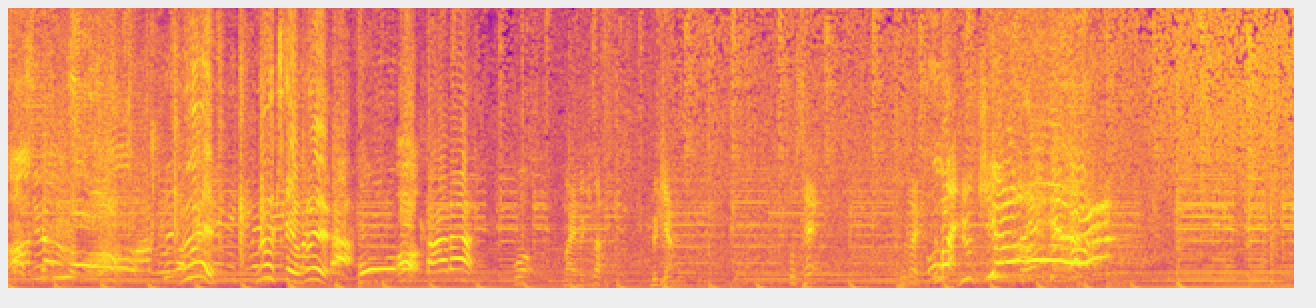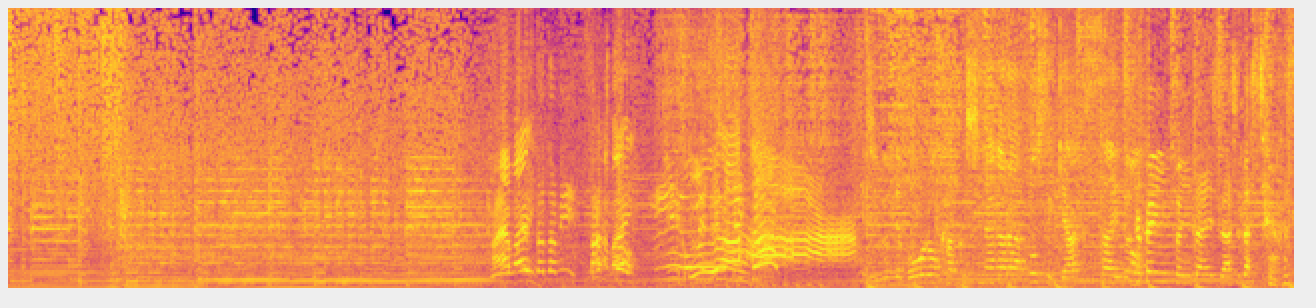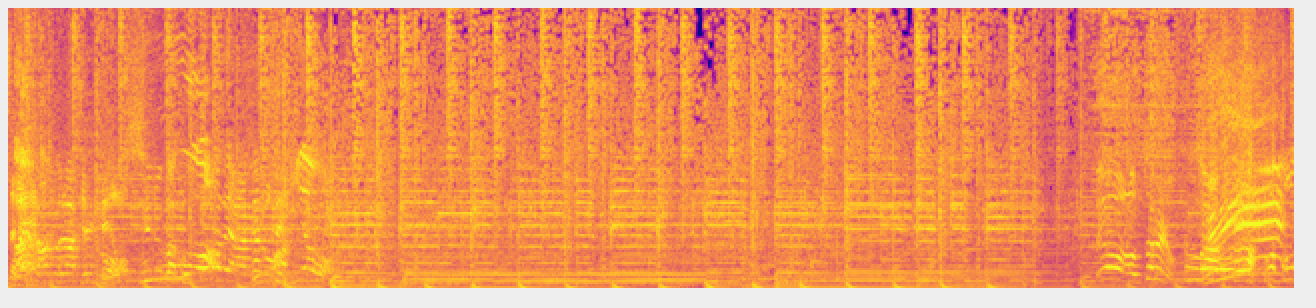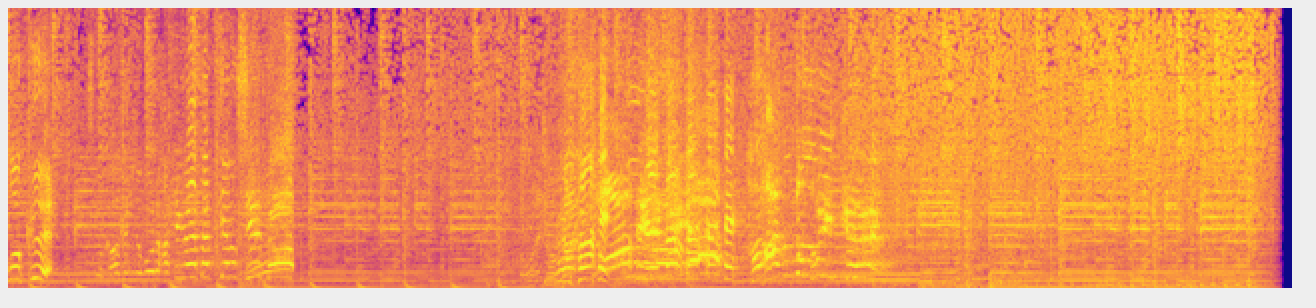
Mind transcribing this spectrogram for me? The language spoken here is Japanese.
あシュートムームー来たよムー。ホームから。お前向きます。ルキア。ンそしてうまい。ルキアやばい。再びサッと切り込んでいった自分でボールを隠しながらそして逆サイド。フェイントに対して足出しちゃいましたね。田村健吾。シルバここまで上がっていやー打たれる。うわ、えー、届く。一度川崎のボール長谷川達也のシュート。どうでしょうか？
